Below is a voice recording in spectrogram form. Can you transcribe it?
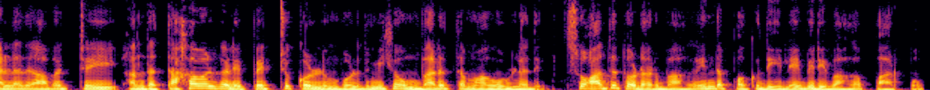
அல்லது அவற்றை அந்த தகவல்களை பெற்றுக்கொள்ளும் பொழுது மிகவும் வருத்தமாக உள்ளது. ஸோ அது தொடர்பாக இந்த பகுதியிலே விரிவாக பார்ப்போம்.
